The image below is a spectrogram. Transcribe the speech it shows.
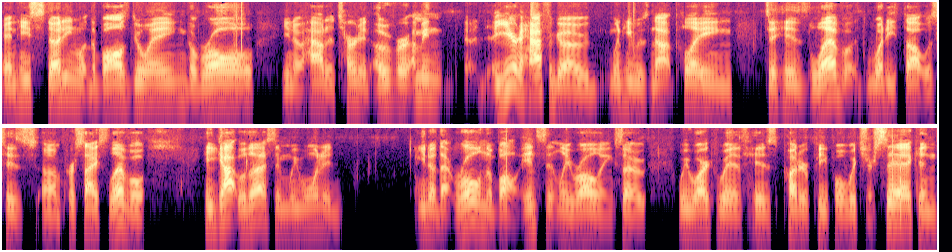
And he's studying what the ball's doing, the roll, you know, how to turn it over. I mean, a year and a half ago, when he was not playing to his level, what he thought was his um, precise level, he got with us and we wanted, you know, that roll in the ball, instantly rolling. So we worked with his putter people, which are sick, and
